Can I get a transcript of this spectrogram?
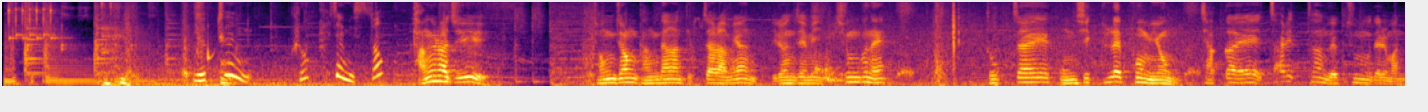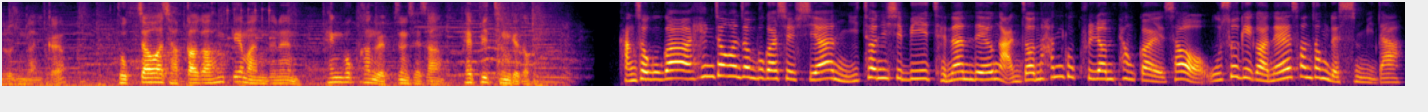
웹툰 그렇게 재밌어? 당연하지. 정정당당한 독자라면 이런 재미 충분해. 독자의 공식 플랫폼 이용, 작가의 짜릿한 웹툰 무대를 만들어준다니까요. 독자와 작가가 함께 만드는 행복한 웹툰 세상, 해피툰게더. 강서구가 행정안전부가 실시한 2022 재난대응 안전 한국훈련 평가에서 우수기관에 선정됐습니다.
